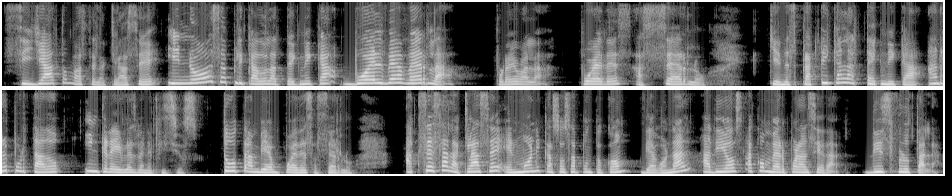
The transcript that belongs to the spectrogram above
Si ya tomaste la clase y no has aplicado la técnica, vuelve a verla. Pruébala. Puedes hacerlo. Quienes practican la técnica han reportado increíbles beneficios. Tú también puedes hacerlo. Accesa la clase en monicasosa.com, diagonal, adiós a comer por ansiedad. Disfrútala.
